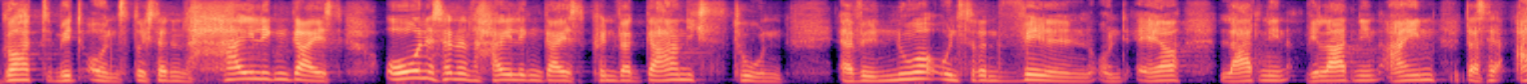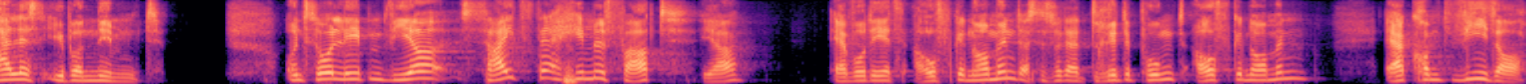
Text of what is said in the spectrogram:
Gott mit uns durch seinen Heiligen Geist. Ohne seinen Heiligen Geist können wir gar nichts tun. Er will nur unseren Willen und er laden ihn, wir laden ihn ein, dass er alles übernimmt. Und so leben wir seit der Himmelfahrt, ja. Er wurde jetzt aufgenommen, das ist so der dritte Punkt, aufgenommen. Er kommt wieder.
